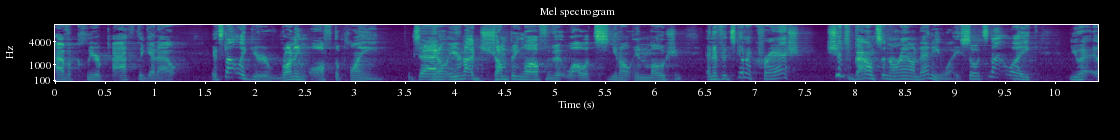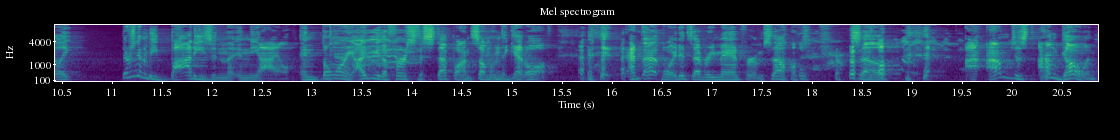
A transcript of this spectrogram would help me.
have a clear path to get out it's not like you're running off the plane. Exactly. you know you're not jumping off of it while it's you know in motion. And if it's gonna crash shit's bouncing around anyway so it's not like you ha- like there's gonna be bodies in the in the aisle and don't worry i'd be the first to step on someone to get off. At that point it's every man for himself. So I, i'm just i'm going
